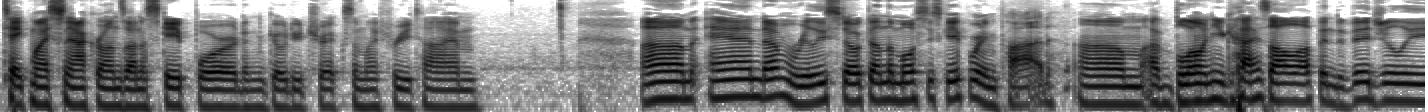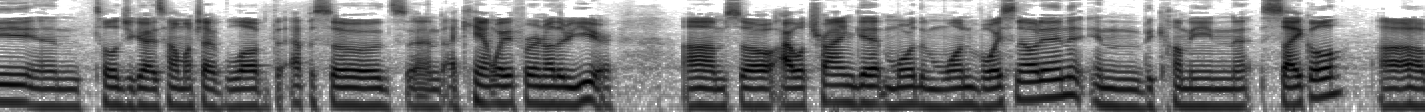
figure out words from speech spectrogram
take my snack runs on a skateboard and go do tricks in my free time. Um, and I'm really stoked on the Mostly Skateboarding pod. Um, I've blown you guys all up individually and told you guys how much I've loved the episodes, and I can't wait for another year. Um, so I will try and get more than one voice note in in the coming cycle. Uh,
